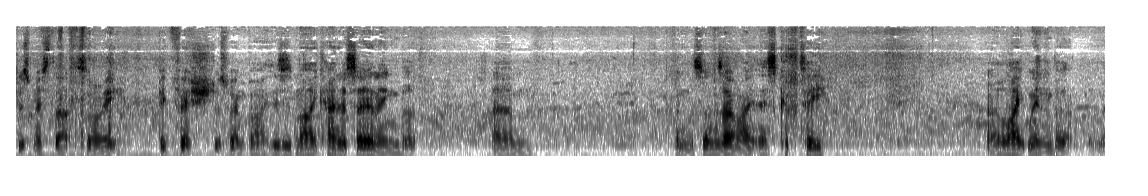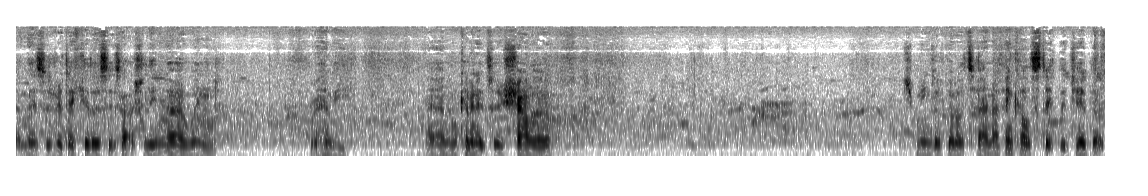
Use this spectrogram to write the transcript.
just missed that, sorry. Big fish just went by. This is my kind of sailing, but um, when the sun's out like this, cup of tea. A light wind, but this is ridiculous. It's actually no wind, really. And I'm coming up to a shallow, which means I've got to turn. I think I'll stick the jib up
